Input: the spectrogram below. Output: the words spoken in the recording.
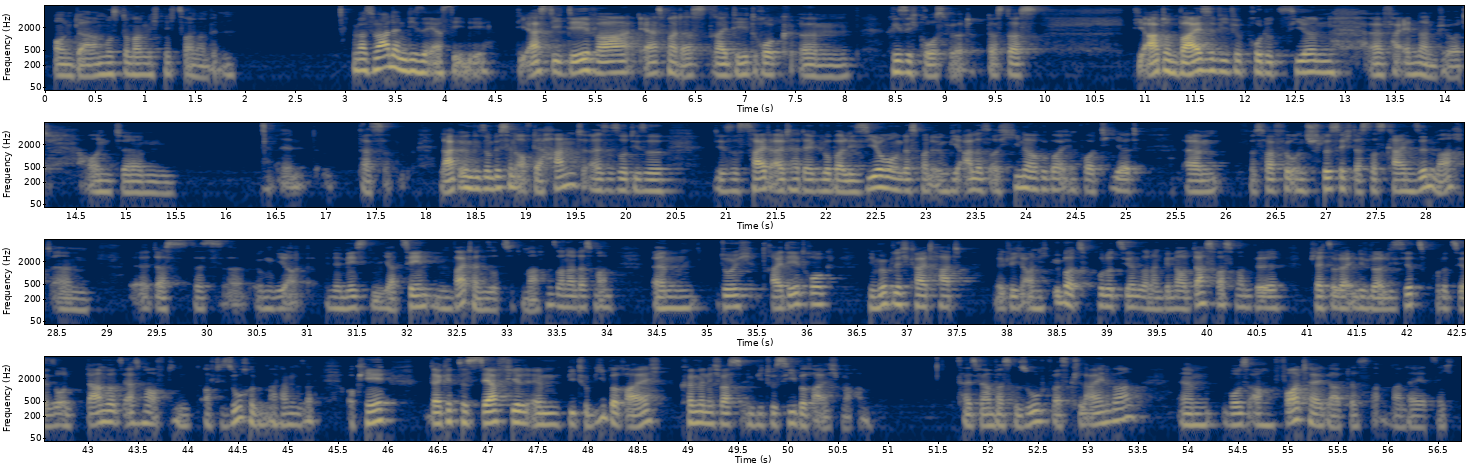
Und da musste man mich nicht zweimal bitten. Was war denn diese erste Idee? Die erste Idee war erstmal, dass 3D-Druck ähm, riesig groß wird, dass das die Art und Weise, wie wir produzieren, äh, verändern wird. Und ähm, das lag irgendwie so ein bisschen auf der Hand, also so diese, dieses Zeitalter der Globalisierung, dass man irgendwie alles aus China rüber importiert. Ähm, das war für uns schlüssig, dass das keinen Sinn macht. Ähm, äh, das, das äh, irgendwie in den nächsten Jahrzehnten weiterhin so zu machen, sondern dass man ähm, durch 3D-Druck die Möglichkeit hat, wirklich auch nicht überzuproduzieren, sondern genau das, was man will, vielleicht sogar individualisiert zu produzieren. So, und da haben wir uns erstmal auf, den, auf die Suche gemacht, haben gesagt, okay, da gibt es sehr viel im B2B-Bereich, können wir nicht was im B2C-Bereich machen? Das heißt, wir haben was gesucht, was klein war, ähm, wo es auch einen Vorteil gab, dass man da jetzt nicht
